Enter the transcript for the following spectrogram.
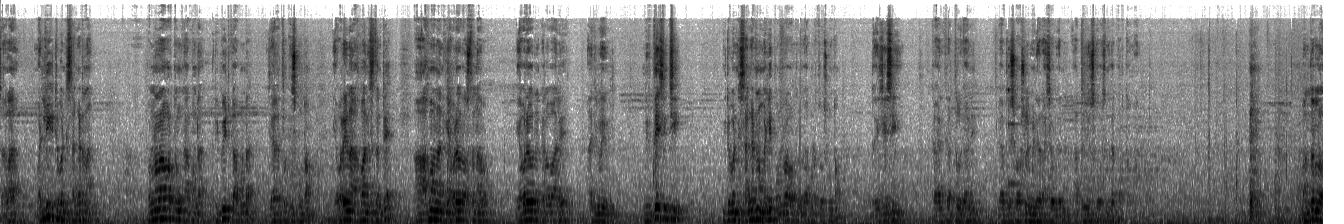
చాలా మళ్ళీ ఇటువంటి సంఘటన పునరావృతం కాకుండా రిపీట్ కాకుండా జాగ్రత్తలు తీసుకుంటాం. ఎవరైనా ఆహ్వానిస్తుంటే ఆ ఆహ్వానానికి ఎవరెవరు వస్తున్నారు ఎవరెవరిని పిలవాలి అది మేము నిర్దేశించి ఇటువంటి సంఘటన మళ్ళీ పునరావృతం కాకుండా చూసుకుంటాం. దయచేసి కార్యకర్తలు కానీ లేకపోతే సోషల్ మీడియా రాసేవాడు కానీ అర్థం చేసుకోవాల్సిందిగా కోరుతా ఉన్నాను బందర్లో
